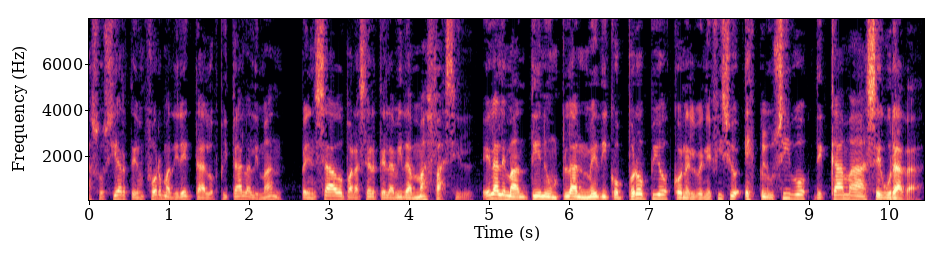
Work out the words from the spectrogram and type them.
Asociarte en forma directa al Hospital Alemán, pensado para hacerte la vida más fácil. El Alemán tiene un plan médico propio con el beneficio exclusivo de cama asegurada,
